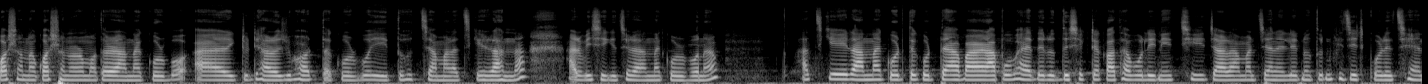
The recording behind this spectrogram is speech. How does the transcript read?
কষানো কষানোর মতো রান্না করব, আর একটু ঢেঁড়স ভর্তা করব, এই তো হচ্ছে আমার আজকের রান্না। আর বেশি কিছু রান্না করব না। আজকে রান্না করতে করতে আবার আপু ভাইদের উদ্দেশ্যে একটা কথা বলে নিচ্ছি। যারা আমার চ্যানেলে নতুন ভিজিট করেছেন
